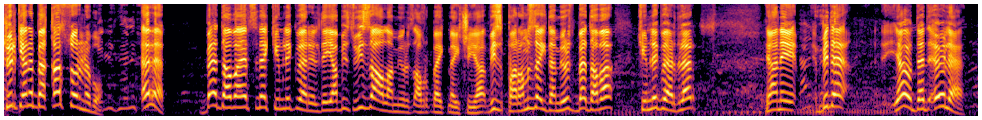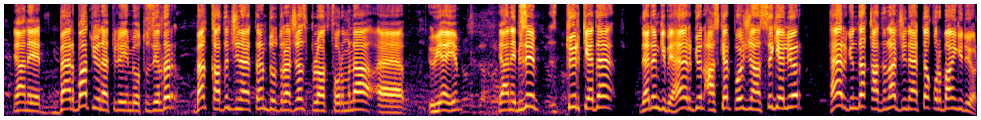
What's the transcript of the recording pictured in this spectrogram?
Türkiye'nin bekas sorunu bu. Evet. Bedava hepsine kimlik verildi. Ya biz vize alamıyoruz Avrupa gitmek için ya. Biz paramızla gidemiyoruz. Bedava kimlik verdiler. Yani bir de ya dedi öyle. Yani berbat yönetiliyor 20-30 yıldır. Ben kadın cinayetlerini durduracağız platformuna e, üyeyim. Yani bizim Türkiye'de dediğim gibi her gün asker polis geliyor. Her günde kadınlar cinayette kurban gidiyor.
